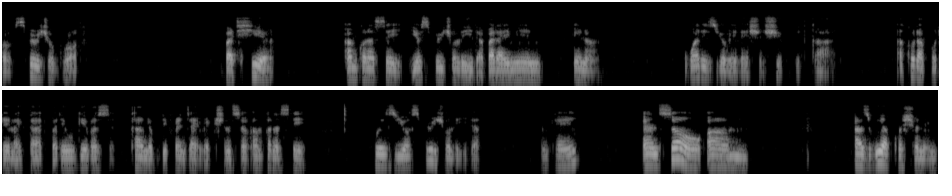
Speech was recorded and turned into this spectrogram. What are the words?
of spiritual growth. But here I'm gonna say your spiritual leader, but I mean, you know, what is your relationship with God? I could have put it like that, but it will give us a kind of different direction. So I'm gonna say, who is your spiritual leader? Okay, and so um, as we are questioning,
